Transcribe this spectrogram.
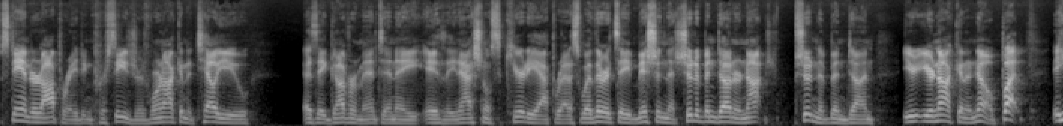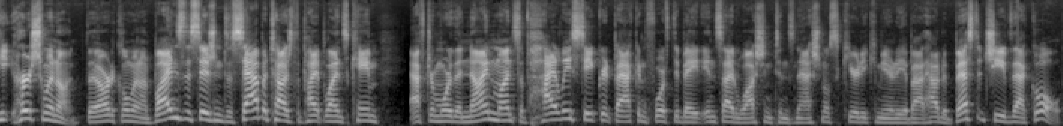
standard operating procedures. We're not going to tell you as a government and a as a national security apparatus whether it's a mission that should have been done or not shouldn't have been done. You're, you're not going to know. But he, Hersh went on. The article went on. Biden's decision to sabotage the pipelines came after more than nine months of highly secret back and forth debate inside Washington's national security community about how to best achieve that goal.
